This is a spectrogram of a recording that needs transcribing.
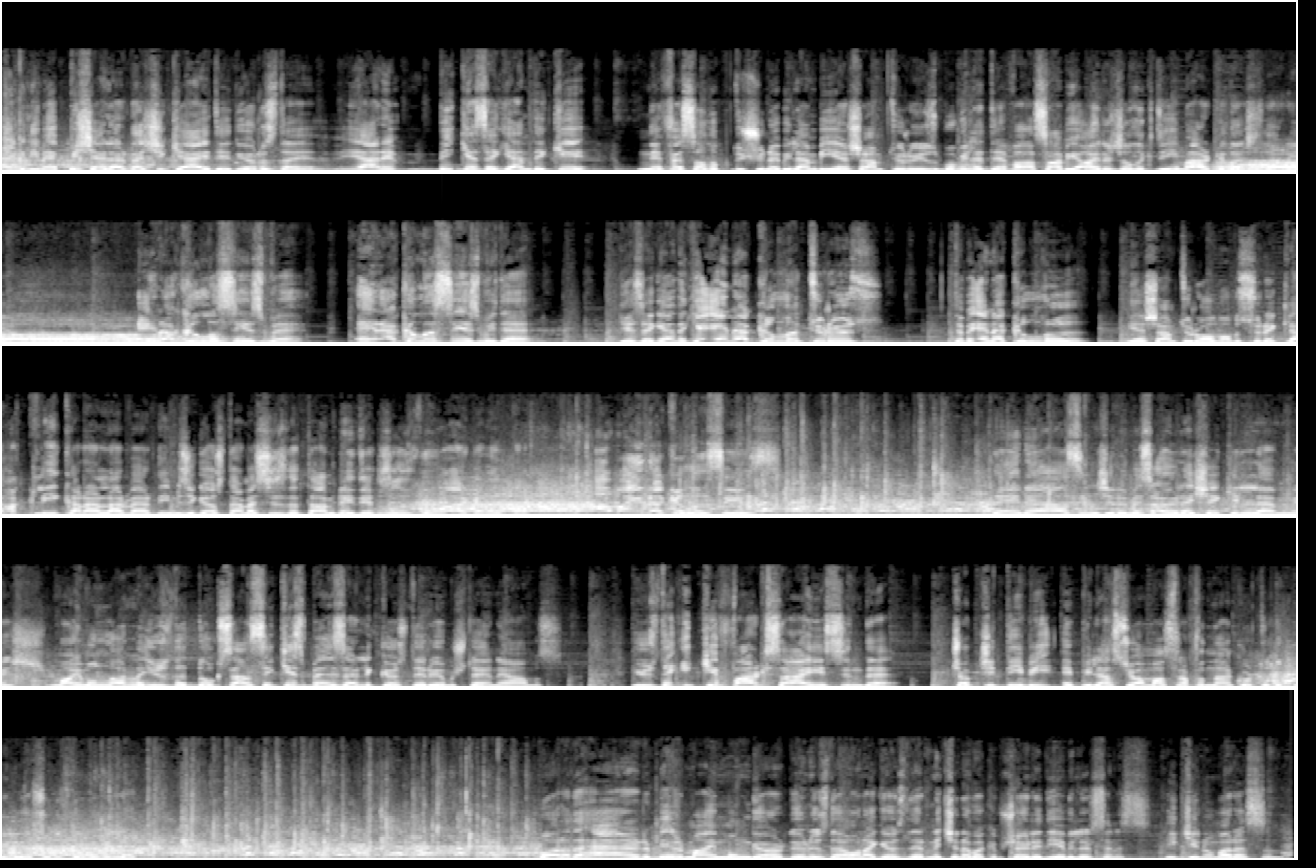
ne bileyim hep bir şeylerden şikayet ediyoruz da yani bir gezegendeki nefes alıp düşünebilen bir yaşam türüyüz. Bu bile devasa bir ayrıcalık değil mi arkadaşlar ya? En akıllısıyız be. En akıllısıyız bir de. Gezegendeki en akıllı türüz. Tabii en akıllı yaşam türü olmamız sürekli akli kararlar verdiğimizi göstermez. Siz de tahmin ediyorsunuz değil mi arkadaşlar? Ama en akıllısıyız. DNA zincirimiz öyle şekillenmiş. Maymunlarla yüzde 98 benzerlik gösteriyormuş DNA'mız. Yüzde iki fark sayesinde çok ciddi bir epilasyon masrafından kurtulduk biliyorsunuz değil mi millet? Bu arada her bir maymun gördüğünüzde ona gözlerin içine bakıp şöyle diyebilirsiniz. İki numarasın.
